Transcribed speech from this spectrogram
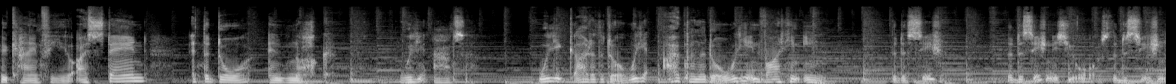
who came for you. I stand at the door and knock. Will you answer? Will you go to the door? Will you open the door? Will you invite him in? The decision, the decision is yours. The decision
